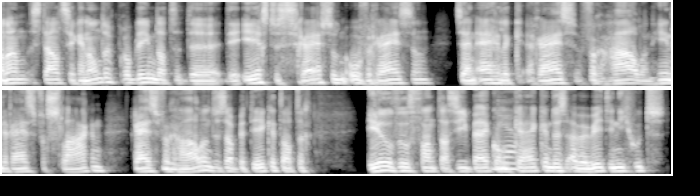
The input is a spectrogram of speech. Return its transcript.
Maar dan stelt zich een ander probleem dat de, de eerste schrijfselen over reizen zijn eigenlijk reisverhalen, geen reisverslagen, reisverhalen. Dus dat betekent dat er heel veel fantasie bij komt Ja. kijken. Dus, en we weten niet goed,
